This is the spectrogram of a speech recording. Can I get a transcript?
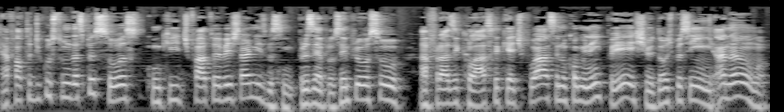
a falta de costume das pessoas com que de fato é vegetarianismo, assim. Por exemplo, eu sempre ouço a frase clássica que é tipo, ah, você não come nem peixe, então tipo assim, ah não,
